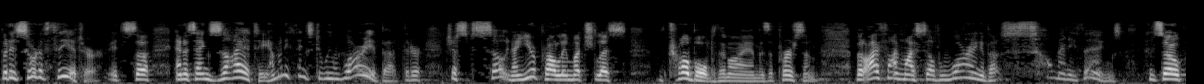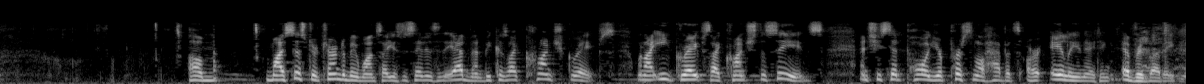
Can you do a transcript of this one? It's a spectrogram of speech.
but it's sort of theater. It's, uh, and it's anxiety. How many things do we worry about that are just so, now you're probably much less troubled than I am as a person, but I find myself worrying about so many things. And so, um, my sister turned to me once, I used to say this at the Advent, because I crunch grapes. When I eat grapes, I crunch the seeds. And she said, Paul, your personal habits are alienating everybody.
